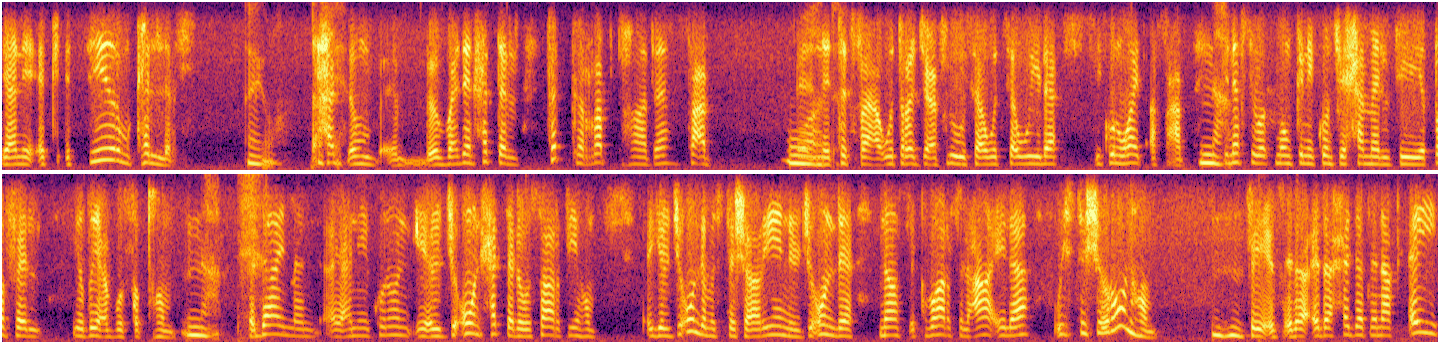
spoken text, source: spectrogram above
يعني كثير مكلف. أيوه صحيح. وبعدين حتى فك الربط هذا صعب. ان تدفع وترجع فلوسه وتسوي له يكون وايد أصعب. نعم. في نفس الوقت ممكن يكون في حمل في طفل يضيع بوسطهم نعم. فدائما يعني يكونون يلجؤون حتى لو صار فيهم يلجؤون لمستشارين يلجؤون لناس كبار في العائلة ويستشيرونهم في اذا إذا حدث هناك أي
